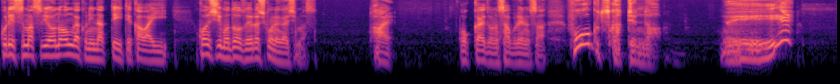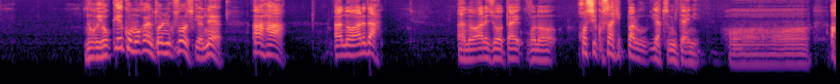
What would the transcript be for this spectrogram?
クリスマス用の音楽になっていて可愛い。今週もどうぞよろしくお願いします。はい。北海道のサブレーヌさんフォーク使ってんだ。ええ？ー、なんか余計細かいの取りにくそうですけどね。あは。あのあれだ。あのあれ状態。この干し草引っ張るやつみたいに。はあ。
